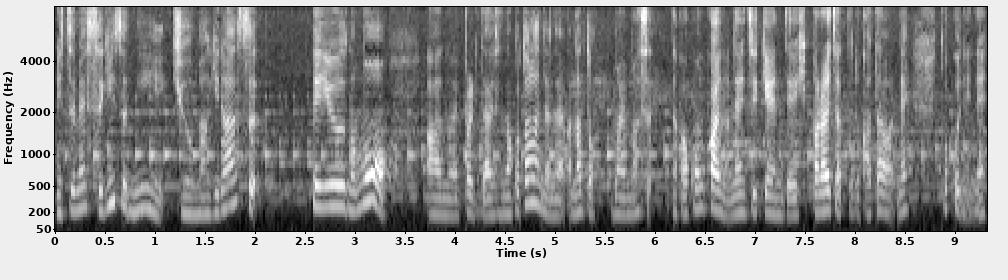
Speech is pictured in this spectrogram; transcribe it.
見つめすぎずに気を紛らわすっていうのもあのやっぱり大事なことなんじゃないかなと思います。なんか今回のね事件で引っ張られちゃってる方はね特にね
